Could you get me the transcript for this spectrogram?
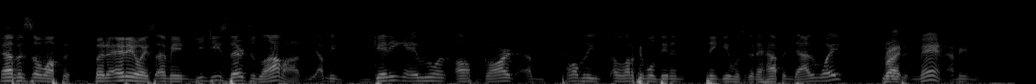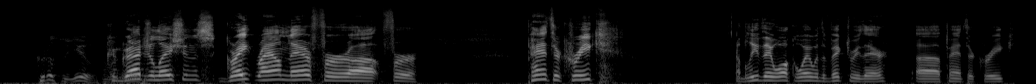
it happens so often. But anyways, I mean, GG's there to Lava. I mean, getting everyone off guard. Um, probably a lot of people didn't think it was going to happen that way. But Right. Man, I mean, kudos to you. Mean, Congratulations, great round there for uh, for Panther Creek. I believe they walk away with a victory there, uh, Panther Creek,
